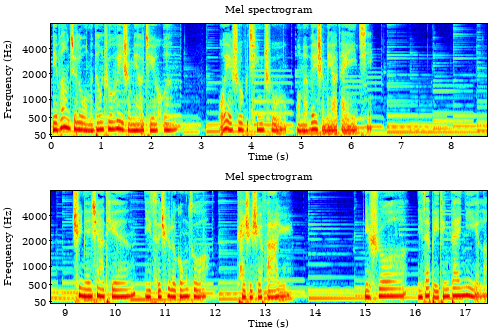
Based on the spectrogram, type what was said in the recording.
你忘记了我们当初为什么要结婚，我也说不清楚我们为什么要在一起。去年夏天，你辞去了工作，开始学法语。你说你在北京待腻了，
